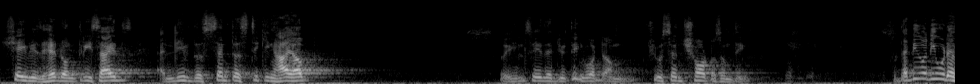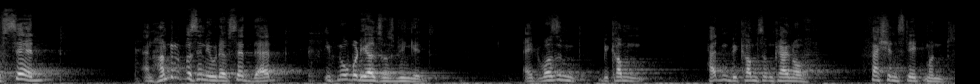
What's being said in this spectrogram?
shave his head on three sides and leave the center sticking high up. So he'll say that you think what, I'm a few cents short or something. So that is what he would have said and 100% he would have said that if nobody else was doing it. It wasn't become, hadn't become some kind of fashion statement.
